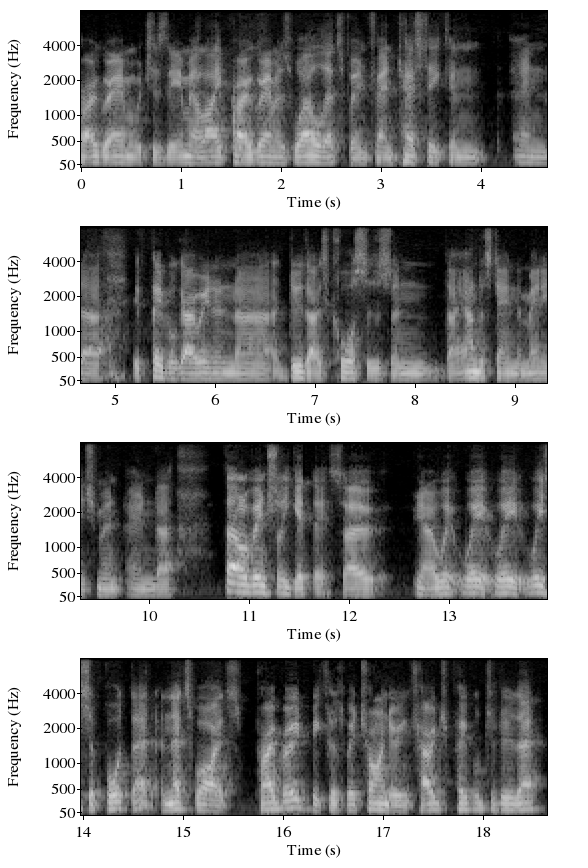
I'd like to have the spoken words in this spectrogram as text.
program, which is the MLA program as well. That's been fantastic, and and uh, if people go in and uh, do those courses and they understand the management, and uh, they'll eventually get there. So you know we, we we we support that, and that's why it's ProBreed because we're trying to encourage people to do that.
